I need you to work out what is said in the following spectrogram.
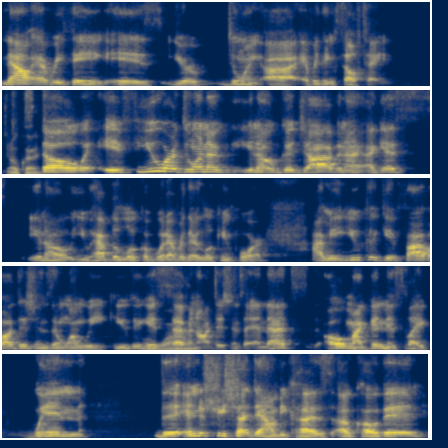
now everything is you're doing uh, everything self tape. Okay. So if you are doing a you know good job, and I, I guess you know you have the look of whatever they're looking for. I mean, you could get five auditions in one week. You could oh, get oh, wow. seven auditions, and that's oh my goodness! Like when the industry shut down because of COVID,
